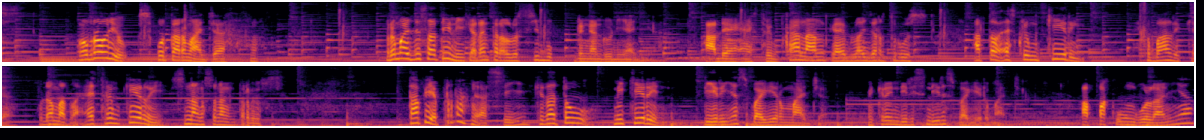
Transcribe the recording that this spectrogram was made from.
guys, ngobrol yuk seputar remaja. Remaja saat ini kadang terlalu sibuk dengan dunianya. Ada yang ekstrim kanan kayak belajar terus, atau ekstrim kiri, kebalik ya. Udah mata ekstrim kiri, senang-senang terus. Tapi ya pernah nggak sih kita tuh mikirin dirinya sebagai remaja, mikirin diri sendiri sebagai remaja. Apa keunggulannya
